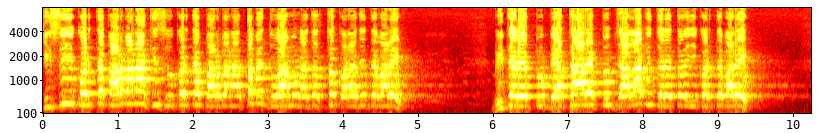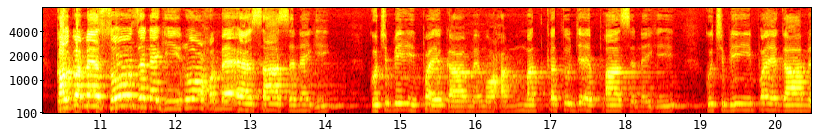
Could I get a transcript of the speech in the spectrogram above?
কিছুই করতে পারবা না কিছু করতে পারবা না তবে দোয়া মোনাজাত তো করা যেতে পারে ভিতরে একটু ব্যথা আর একটু জ্বালা ভিতরে তৈরি করতে পারে कल्ब में सोज नहीं रोह में एहसास नहीं कुछ भी पैगाम मोहम्मद का तुझे पास नहीं कुछ भी पैगाम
